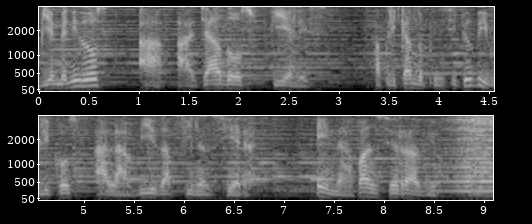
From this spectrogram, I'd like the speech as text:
Bienvenidos a Hallados Fieles, aplicando principios bíblicos a la vida financiera en Avance Radio.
